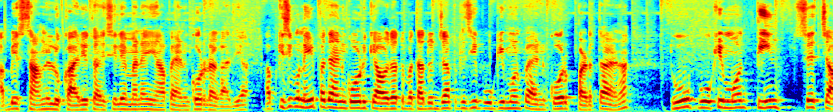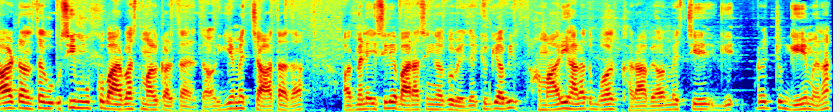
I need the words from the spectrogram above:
अभी सामने लुकारी था, इसीलिए मैंने यहाँ पर एनकोर लगा दिया। अब किसी को नहीं पता एनकोर क्या होता है तो बता दो, जब किसी पोकीमोन पर एनकोर पड़ता है ना तो वो पोकीमोन तीन से चार टर्न तक उसी मूव को बार बार इस्तेमाल करता रहता है, और ये मैं चाहता था, और मैंने इसीलिए बारह सिंगर को भेजा, क्योंकि अभी हमारी हालत बहुत ख़राब है, और मैं जो गेम है ना,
